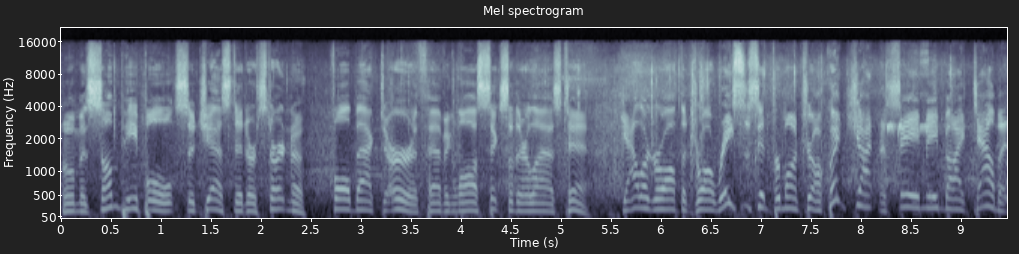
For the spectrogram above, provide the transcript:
Whom, as some people suggested, are starting to fall back to earth, having lost six of their last ten. Gallagher off the draw, races it for Montreal. Quick shot and a save made by Talbot.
